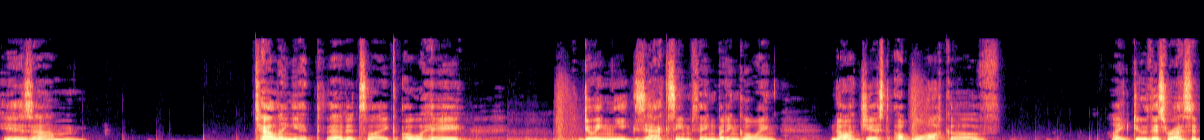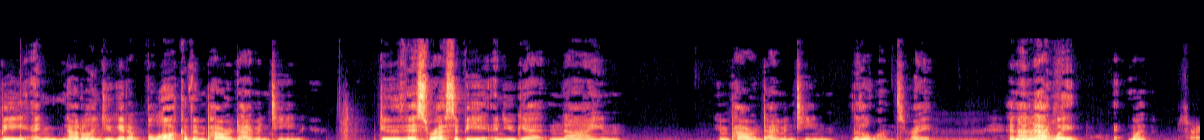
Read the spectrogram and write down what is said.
is um telling it that it's like, oh hey, doing the exact same thing but in going not just a block of like do this recipe and not only do you get a block of empowered diamantine, do this recipe and you get nine empowered diamantine little ones, right? And then Oh, that way, what? Sorry.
